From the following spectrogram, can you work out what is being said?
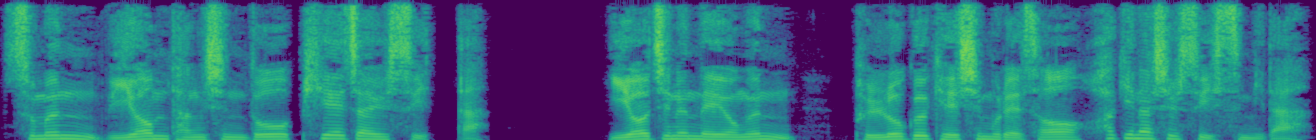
숨은 위험 당신도 피해자일 수 있다. 이어지는 내용은 블로그 게시물에서 확인하실 수 있습니다.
